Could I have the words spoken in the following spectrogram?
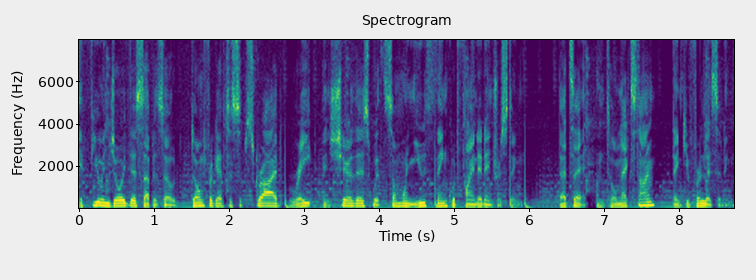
if you enjoyed this episode, don't forget to subscribe, rate, and share this with someone you think would find it interesting. That's it. Until next time, thank you for listening.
